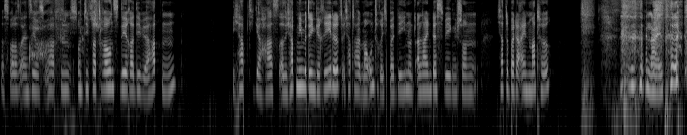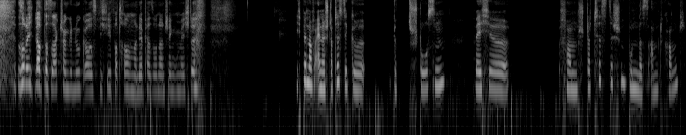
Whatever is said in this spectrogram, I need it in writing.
Das war das Einzige, was wir hatten. Und die. Vertrauenslehrer, die wir hatten, ich habe die gehasst. Also ich habe nie mit denen geredet. Ich hatte halt mal Unterricht bei denen und allein deswegen schon. Ich hatte bei der einen Mathe. Nice. So, ich glaube, das sagt schon genug aus, wie viel Vertrauen man der Person dann schenken möchte. Ich bin auf eine Statistik ge gestoßen, welche vom Statistischen Bundesamt kommt,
